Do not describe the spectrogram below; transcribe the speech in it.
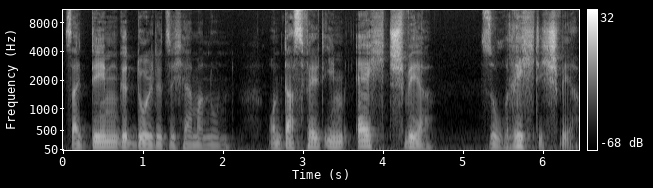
Seitdem geduldet sich Hermann nun. Und das fällt ihm echt schwer. So richtig schwer.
